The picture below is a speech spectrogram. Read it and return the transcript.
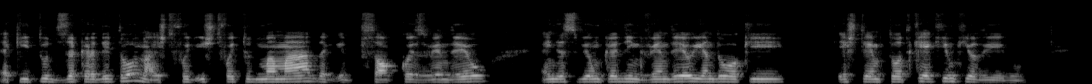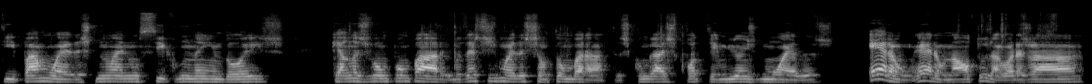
Aqui tudo desacreditou, não? Isto foi, isto foi tudo mamado, o pessoal que coisa vendeu, ainda se vê um bocadinho vendeu e andou aqui este tempo todo, que é aquilo que eu digo. Tipo, há moedas que não é num ciclo nem em dois que elas vão pompar, mas estas moedas são tão baratas que um gajo pode ter milhões de moedas. Eram, eram na altura, agora já,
